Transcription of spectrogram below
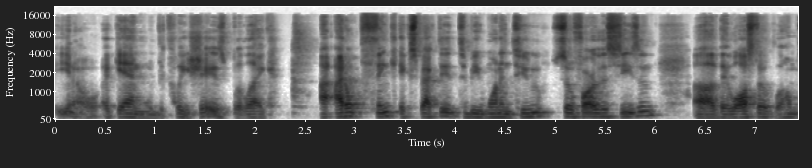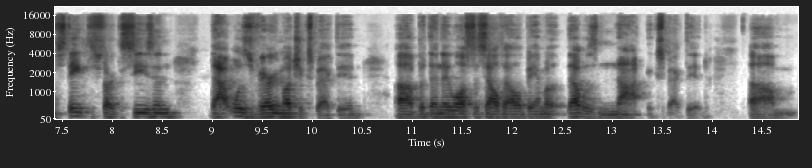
you know, again with the cliches, but like I, I, don't think expected to be one and two so far this season. Uh, they lost to Oklahoma State to start the season. That was very much expected. Uh, but then they lost to South Alabama. That was not expected. Um,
